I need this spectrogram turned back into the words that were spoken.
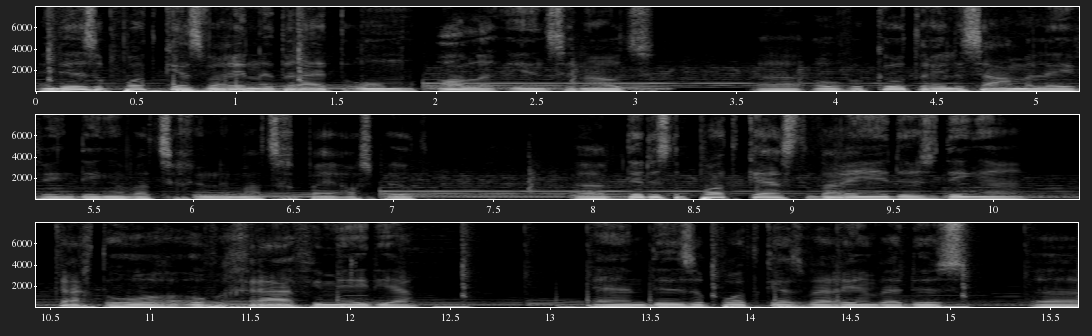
En dit is een podcast waarin het draait om alle ins en outs over culturele samenleving, dingen wat zich in de maatschappij afspeelt. Dit is de podcast waarin je dus dingen krijgt te horen over Grafi Media. En dit is een podcast waarin wij dus eh,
